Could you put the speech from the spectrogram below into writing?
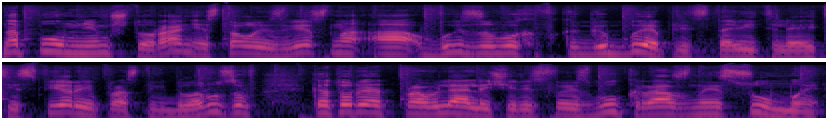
Напомним, что ранее стало известно о вызовах в КГБ представителей IT-сферы и простых белорусов, которые отправляли через Facebook разные суммы.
